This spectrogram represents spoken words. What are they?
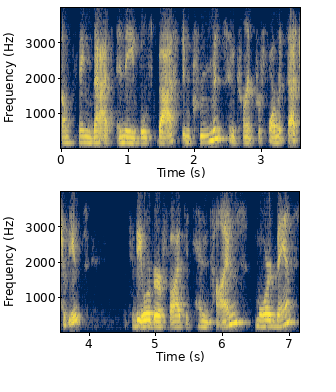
something that enables vast improvements in current performance attributes to the order of five to 10 times more advanced,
